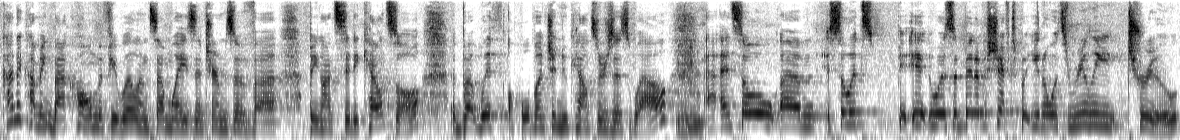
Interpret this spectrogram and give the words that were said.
kind of coming back home, if you will, in some ways in terms of uh, being on city council, but with a whole bunch of new councillors as well, Uh, and so um, so it's it, was a bit of a shift. But you know what's really true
